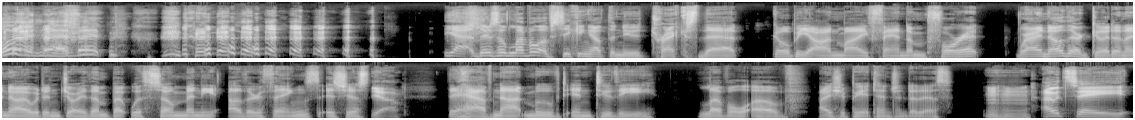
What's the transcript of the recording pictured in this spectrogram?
Logan has it. yeah, there's a level of seeking out the new treks that go beyond my fandom for it, where I know they're good and I know I would enjoy them, but with so many other things, it's just yeah. They have not moved into the level of I should pay attention to this. hmm I would say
